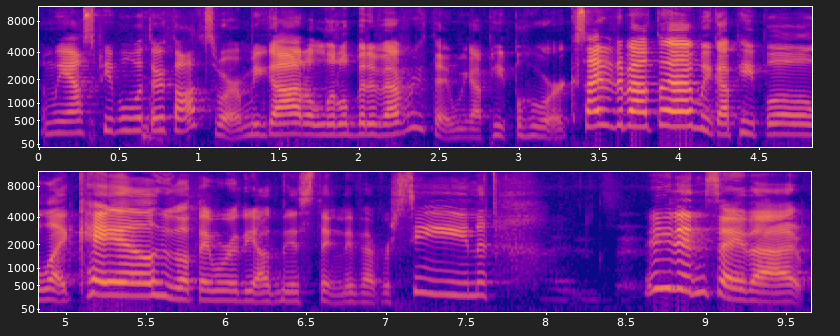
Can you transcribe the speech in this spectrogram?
And we asked people what their thoughts were. And we got a little bit of everything. We got people who were excited about them. We got people like Kale who thought they were the ugliest thing they've ever seen. You didn't say that.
